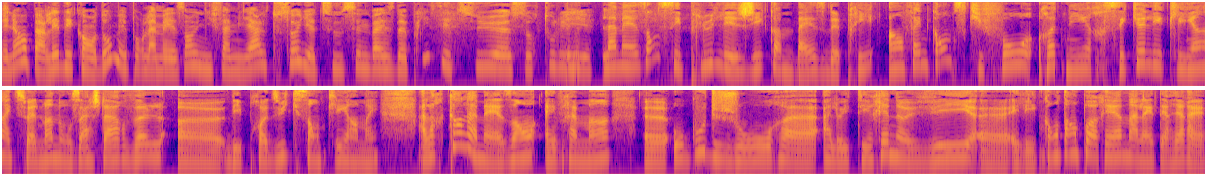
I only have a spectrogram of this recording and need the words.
Mais là, on parlait des condos, mais pour la maison unifamiliale, tout ça, y a-tu aussi une baisse de prix? C'est-tu euh, sur tous les... La maison, c'est plus léger comme baisse de prix. En fin de compte, ce qu'il faut retenir, c'est que les clients actuellement, nos acheteurs veulent euh, des produits qui sont clés en main. Alors, quand la maison est vraiment euh, au goût du jour, euh, elle a été rénovée, euh, elle est contemporaine à l'intérieur, elle-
